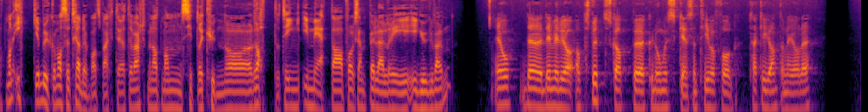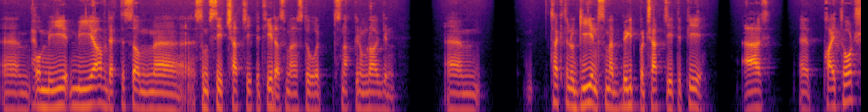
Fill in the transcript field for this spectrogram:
at man ikke bruker masse tredjepartsverktøy etter hvert, men at man sitter kun og ratter ting i Meta for eksempel, eller i, i Google-verden? Jo, det, det vil jo absolutt skape økonomiske insentiver for tech-gigantene å gjøre det. Um, ja. Og mye, mye, av dette som, uh, som sier ChatGPT, som er den store snakken om dagen um, Teknologien som er bygd på ChatGTP, er uh, PyTorch,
